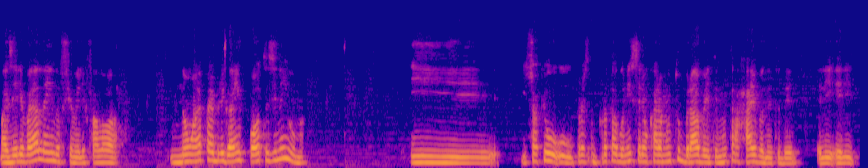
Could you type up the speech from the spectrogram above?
Mas ele vai além do filme, ele fala, ó, não é para brigar em hipótese nenhuma. E, e só que o, o, o, protagonista ele é um cara muito bravo, ele tem muita raiva dentro dele. Ele, ele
